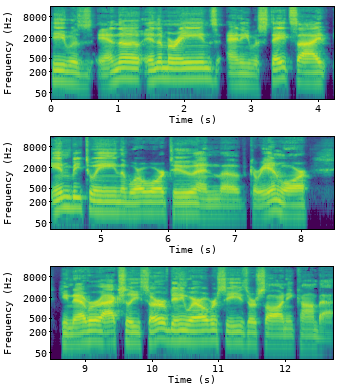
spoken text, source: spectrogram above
He was in the in the Marines, and he was stateside in between the World War II and the Korean War. He never actually served anywhere overseas or saw any combat.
